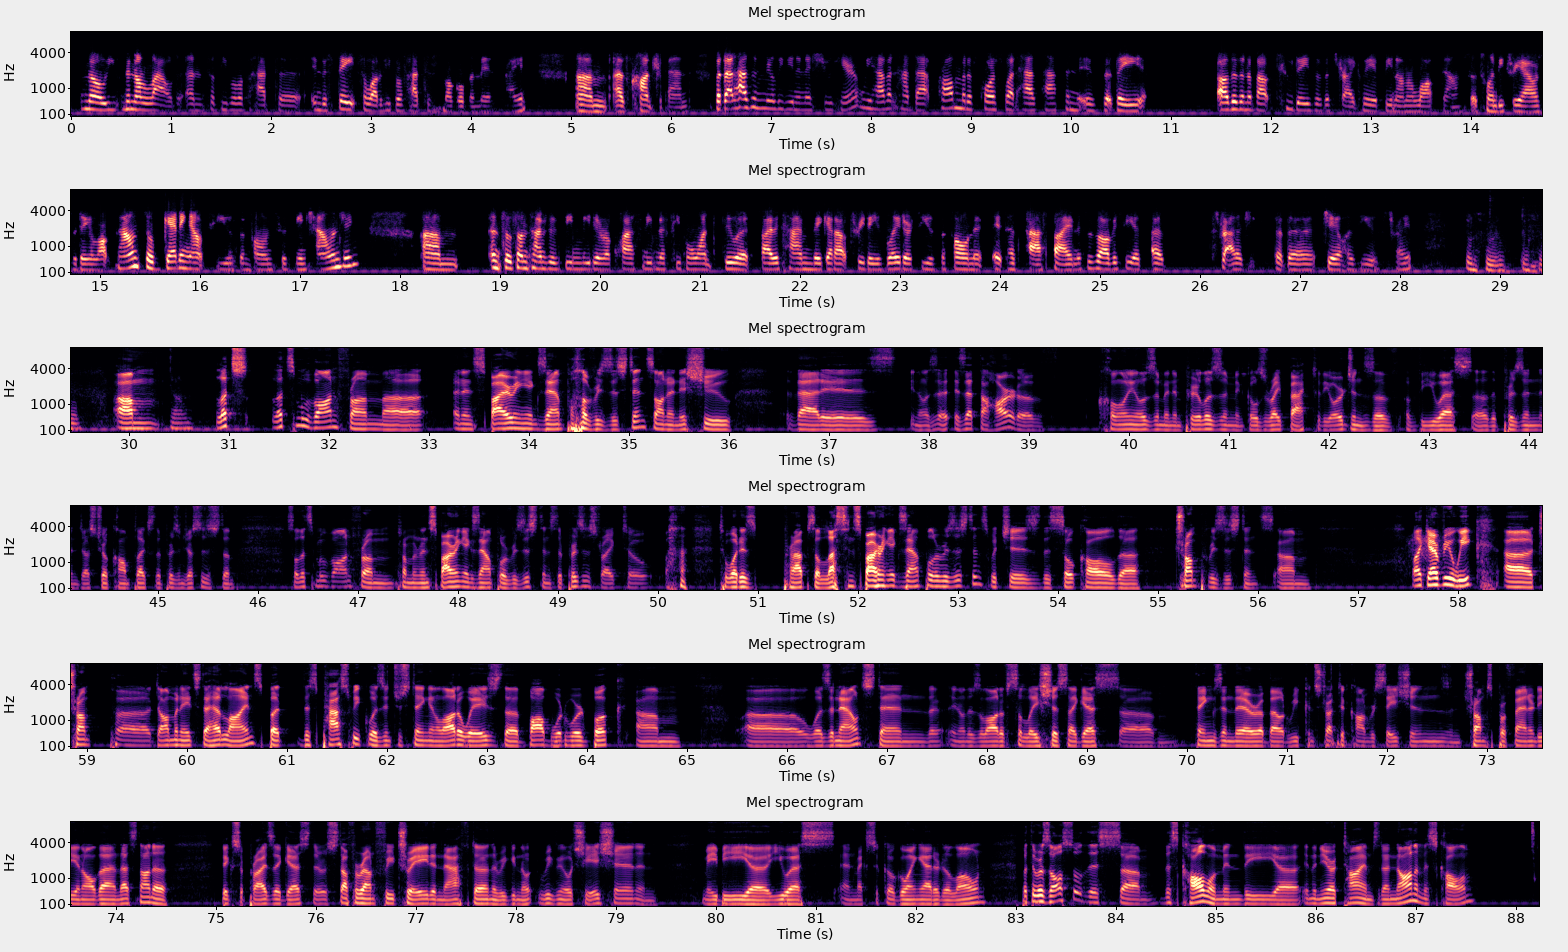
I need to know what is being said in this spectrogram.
no, they're not allowed, and so people have had to. In the states, a lot of people have had to smuggle them in, right, um, as contraband. But that hasn't really been an issue here. We haven't had that problem. But of course, what has happened is that they other than about two days of the strike, they have been on a lockdown, so 23 hours a day lockdown. So getting out to use the phones has been challenging. Um, and so sometimes there's been media requests, and even if people want to do it, by the time they get out three days later to use the phone, it, it has passed by. And this is obviously a, a strategy that the jail has used, right? Mm-hmm, mm-hmm. Um, yeah. Let's let's move on from uh, an inspiring example of resistance on an issue that is, you know, is, is at the heart of colonialism and imperialism. It goes right back to the origins of, of the U.S., uh, the prison industrial complex, the prison justice system. So let's move on from, from an inspiring example of resistance, the prison strike, to to what is perhaps a less inspiring example of resistance, which is the so-called uh, Trump resistance. Um, like every week, uh, Trump uh, dominates the headlines, but this past week was interesting in a lot of ways. The Bob Woodward book. Um, uh, was announced, and you know there's a lot of salacious, I guess, um, things in there about reconstructed conversations and Trump's profanity and all that. And that's not a big surprise, I guess. There was stuff around free trade and NAFTA and the renegotiation, and maybe uh, U.S. and Mexico going at it alone. But there was also this um, this column in the uh, in the New York Times, an anonymous column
